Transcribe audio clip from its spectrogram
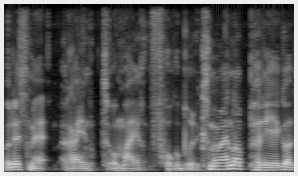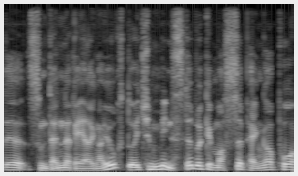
og det som er rent og mer forbruk. Som jeg mener preger det som denne regjeringa har gjort, og ikke minst det bruker masse penger på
